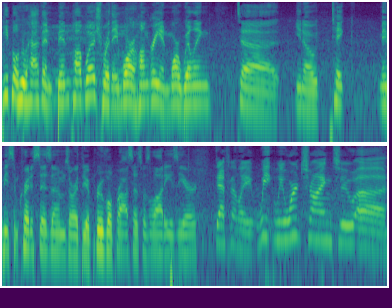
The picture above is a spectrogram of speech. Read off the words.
people who haven't been published, were they more hungry and more willing to, you know, take maybe some criticisms, or the approval process was a lot easier? Definitely. We we weren't trying to uh,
